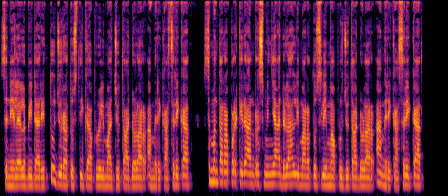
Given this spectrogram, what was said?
senilai lebih dari 735 juta dolar Amerika Serikat, sementara perkiraan resminya adalah 550 juta dolar Amerika Serikat.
